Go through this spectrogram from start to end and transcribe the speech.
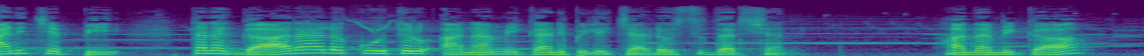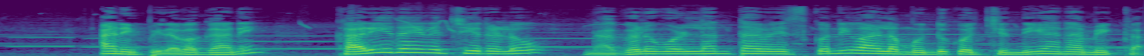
అని చెప్పి తన గారాల కూతురు అనామికాని పిలిచాడు సుదర్శన్. అనామిక అని పిలవగానే ఖరీదైన చీరలో నగలు ఒళ్ళంతా వేసుకుని వాళ్ళ ముందుకొచ్చింది అనామిక.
